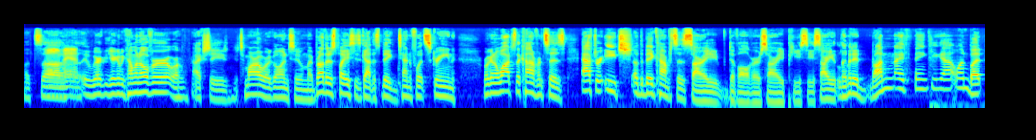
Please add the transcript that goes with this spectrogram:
Let's. Uh, Oh, man. we're, you're gonna be coming over, or actually tomorrow we're going to my brother's place. He's got this big 10 foot screen. We're gonna watch the conferences after each of the big conferences. Sorry, Devolver. Sorry, PC. Sorry, Limited Run. I think you got one, but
